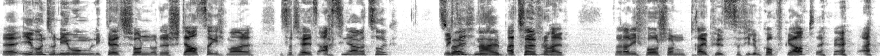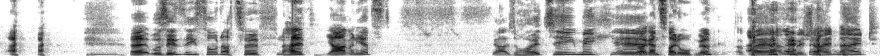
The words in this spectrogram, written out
Äh, Ihre Unternehmung liegt ja jetzt schon, oder der Start, sage ich mal, des Hotels 18 Jahre zurück. Zwölfeinhalb. Ah, zwölfeinhalb. Dann hatte ich vorher schon drei Pilze zu viel im Kopf gehabt. Äh, wo sehen Sie sich so nach zwölfeinhalb Jahren jetzt? Ja, also heute sehe ich mich äh, ganz weit oben, gell? bei aller Bescheidenheit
